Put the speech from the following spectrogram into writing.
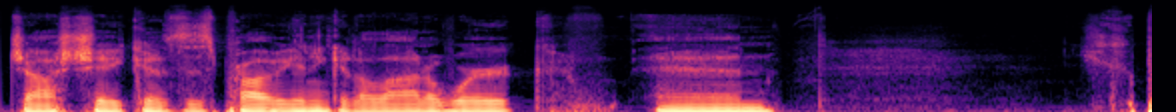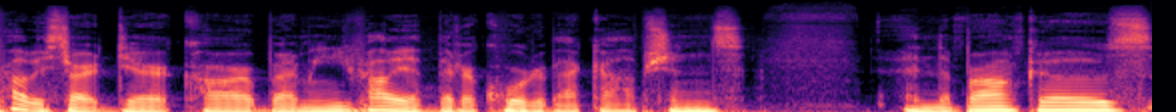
Josh Jacobs is probably going to get a lot of work. And you could probably start Derek Carr, but I mean, you probably have better quarterback options. And the Broncos,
